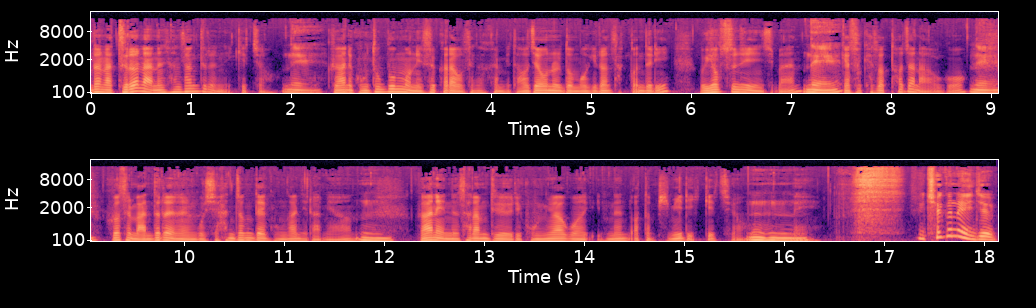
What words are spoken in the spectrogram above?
그러나 드러나는 현상들은 있겠죠. 네. 그 안에 공통분모는 있을 거라고 생각합니다. 어제 오늘도 뭐 이런 사건들이 의혹 수준이지만 네. 계속해서 터져 나오고 네. 그것을 만들어내는 곳이 한정된 공간이라면 음. 그 안에 있는 사람들이 공유하고 있는 어떤 비밀이 있겠죠. 음흠. 네. 최근에 이제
